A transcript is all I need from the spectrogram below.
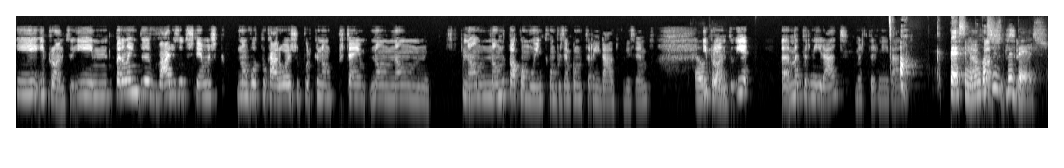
E, e pronto. E para além de vários outros temas que não vou tocar hoje porque não pretendo, não, não, não, não me tocam muito, como por exemplo a maternidade, por exemplo. Okay. E pronto, e a maternidade, maternidade. Oh, que péssimo, yeah, não gosto de bebés.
